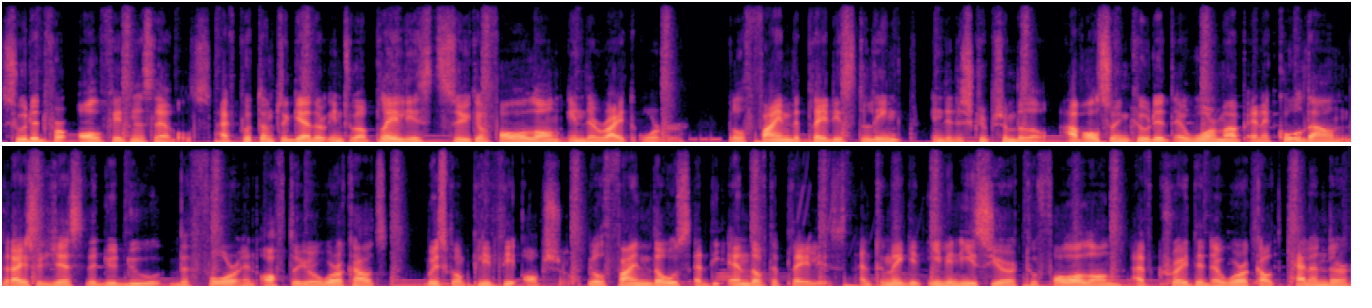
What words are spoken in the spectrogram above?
suited for all fitness levels. I've put them together into a playlist so you can follow along in the right order. You'll find the playlist linked in the description below. I've also included a warm-up and a cool-down that I suggest that you do before and after your workouts, but is completely optional. You'll find those at the end of the playlist. And to make it even easier to follow along, I've created a workout calendar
